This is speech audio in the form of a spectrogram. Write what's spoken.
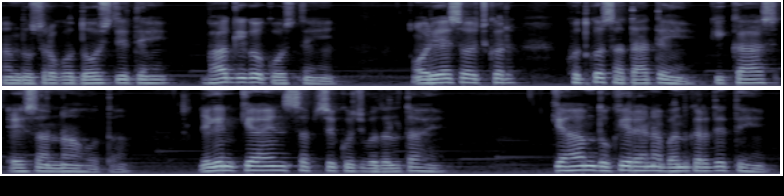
हम दूसरों को दोष देते हैं, भाग्य को कोसते हैं और यह सोचकर खुद को सताते हैं कि काश ऐसा ना होता। लेकिन क्या इन सबसे कुछ बदलता है? क्या हम दुखी रहना बंद कर देते हैं?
